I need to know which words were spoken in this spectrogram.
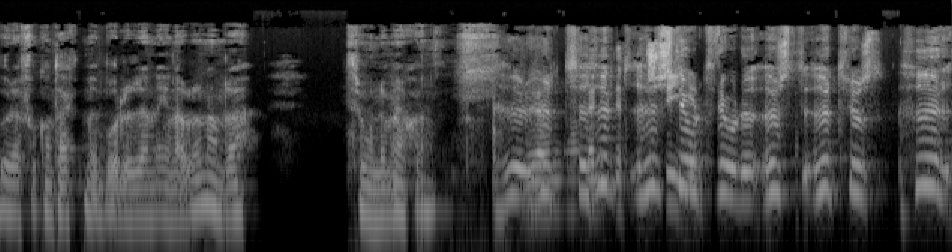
börjar få kontakt med både den ena och den andra troende människan. Hur, hur, hur, hur, hur, stor tror du, hur,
